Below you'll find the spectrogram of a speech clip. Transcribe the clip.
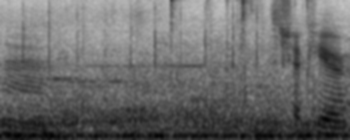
Hmm. Let's check here.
